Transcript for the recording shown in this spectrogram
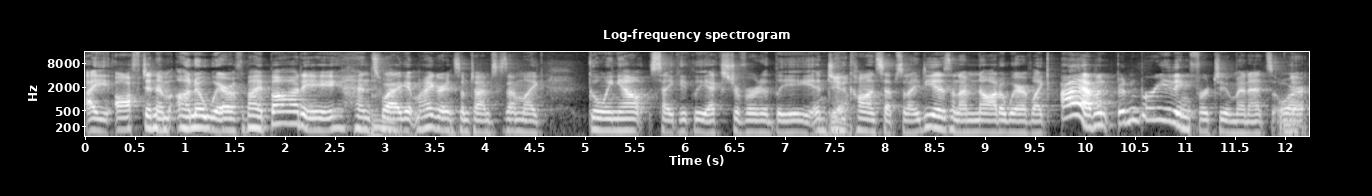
I often am unaware of my body, hence why I Mm-hmm. get migraines sometimes because I'm like going out psychically, extrovertedly into Yeah. concepts and ideas, and I'm not aware of like I haven't been breathing for two minutes or.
